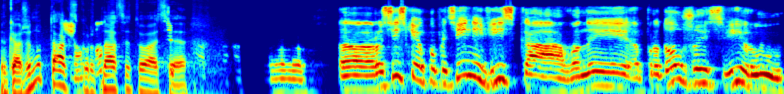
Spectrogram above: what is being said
Він каже: ну так, скрутна ситуація. Е, Російські окупаційні війська вони продовжують свій рух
